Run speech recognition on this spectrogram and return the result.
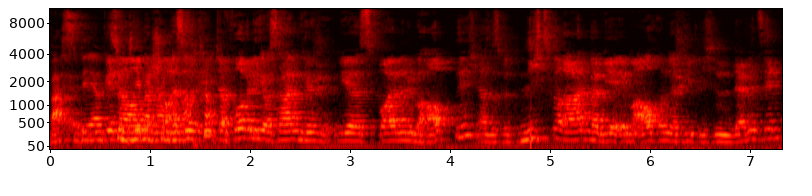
was der genau, zu Thema genau. schon also hat? Davor will ich auch sagen, wir, wir spoilern überhaupt nicht. Also es wird nichts verraten, weil wir eben auch unterschiedlichen Levels sind.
